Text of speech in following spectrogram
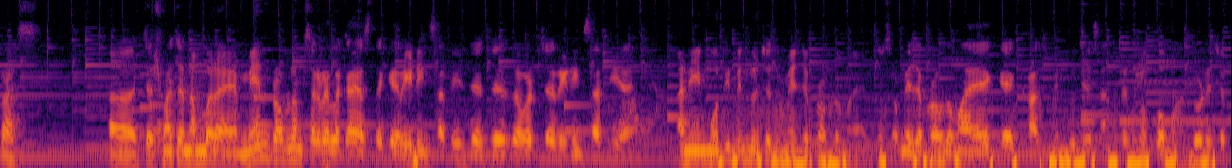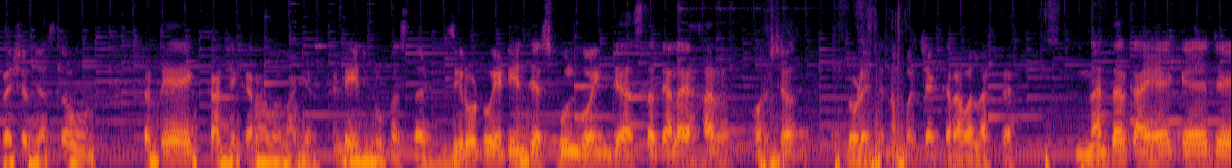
त्रास. चष्माचा नंबर आहे. मेन प्रॉब्लेम सगळ्याला काय असतं की रिडिंगसाठी जे जे जवळच्या रिडिंगसाठी आहे. आणि मोतीबिंदूचे मेजर प्रॉब्लेम आहे. दुसरा मेजर प्रॉब्लेम आहे की काचबिंदू जे सांगतात ग्लोकोमा डोळ्याचे प्रेशर जास्त होऊन तर ते एक काळजी करावं लागेल. एज ग्रुप असतं. झिरो टू एटीन जे स्कूल गोईंग जे असतं त्याला हर वर्ष डोळ्याचे नंबर चेक करावं लागतं. नंतर काय आहे की जे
